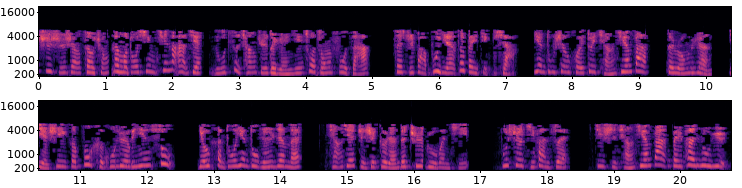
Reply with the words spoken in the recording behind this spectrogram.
事实上造成那么多性侵的案件如此猖獗的原因错综复杂。在执法不严的背景下，印度社会对强奸犯的容忍也是一个不可忽略的因素。有很多印度人认为，强奸只是个人的耻辱问题，不涉及犯罪。即使强奸犯被判入狱，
